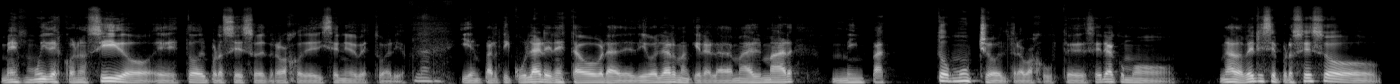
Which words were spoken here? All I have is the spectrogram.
me es muy desconocido eh, todo el proceso de trabajo de diseño de vestuario. Claro. Y en particular en esta obra de Diego Lerman, que era La Dama del Mar, me impactó mucho el trabajo de ustedes. Era como nada, ver ese proceso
